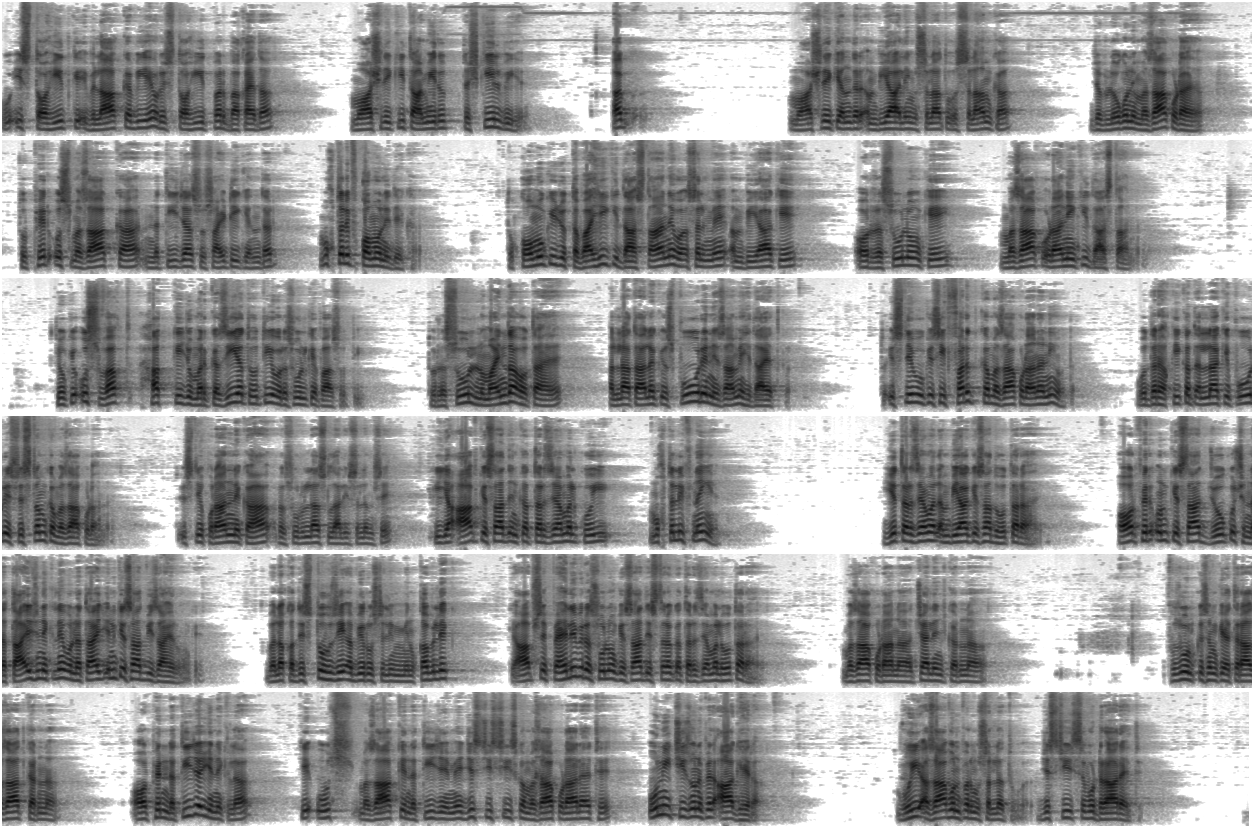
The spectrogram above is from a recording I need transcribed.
وہ اس توحید کے ابلاغ کا بھی ہے اور اس توحید پر باقاعدہ معاشرے کی تعمیر و تشکیل بھی ہے۔ اب معاشرے کے اندر انبیاء علیہ الصلاۃ والسلام کا جب لوگوں نے مذاق اڑایا، تو پھر اس مذاق کا نتیجہ سوسائٹی کے اندر مختلف قوموں نے دیکھا۔ تو قوموں کی جو تباہی کی داستان ہے، وہ اصل میں انبیاء کے اور رسولوں کے مذاق اڑانے کی داستان ہے۔ کیونکہ اس وقت حق کی جو مرکزیت ہوتی ہے، وہ رسول کے پاس ہوتی۔ ہے تو رسول نمائندہ ہوتا ہے اللہ تعالیٰ کے اس پورے نظام ہدایت کا۔ تو اس لیے وہ کسی فرد کا مذاق اڑانا نہیں ہوتا۔ وہ در حقیقت اللہ کے پورے سسٹم کا مذاق اڑانا ہے۔ تو اس لیے قرآن نے کہا رسول اللہ صلی اللہ علیہ وسلم سے کہ یا آپ کے ساتھ ان کا طرز عمل کوئی مختلف نہیں ہے۔ یہ طرز عمل انبیاء کے ساتھ ہوتا رہا ہے۔ اور پھر ان کے ساتھ جو کچھ نتائج نکلیں وہ نتائج ان کے ساتھ بھی ظاہر ہوں گے۔ بلاقدستحضی ابیر وسلم من قبلک کہ آپ سے پہلے بھی رسولوں کے ساتھ اس طرح کا طرز عمل ہوتا رہا ہے۔ مذاق اڑانا چیلنج کرنا، فضول قسم کے اعتراضات کرنا۔ اور پھر نتیجہ یہ نکلا کہ اس مذاق کے نتیجے میں جس چیز چیز کا مذاق اڑا رہے تھے انہیں چیزوں نے پھر آ گھیرا۔ وہی عذاب ان پر مسلط ہوا، جس چیز سے وہ ڈرا رہے تھے۔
